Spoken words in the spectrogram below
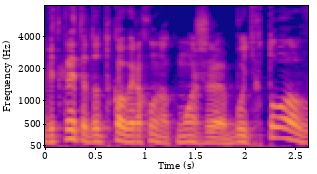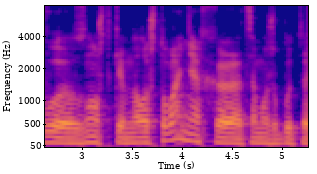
Відкрити додатковий рахунок може будь-хто в знову ж таки в налаштуваннях. Е, Це може бути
